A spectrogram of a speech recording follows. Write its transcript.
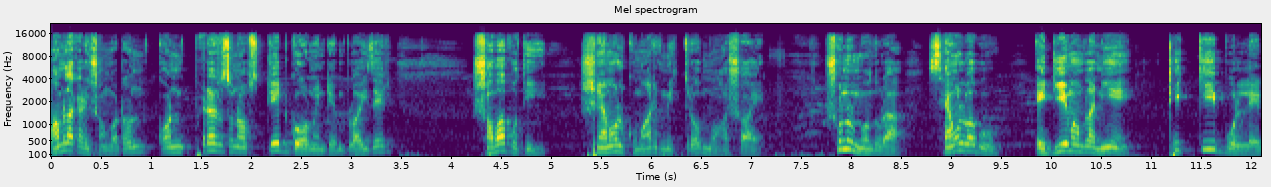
মামলাকারী সংগঠন কনফেডারেশন অফ স্টেট গভর্নমেন্ট এমপ্লয়িজের সভাপতি শ্যামল কুমার মিত্র মহাশয়। শুনুন বন্ধুরা, শ্যামলবাবু, এই ডিএ মামলা নিয়ে ঠিক কী বললেন?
